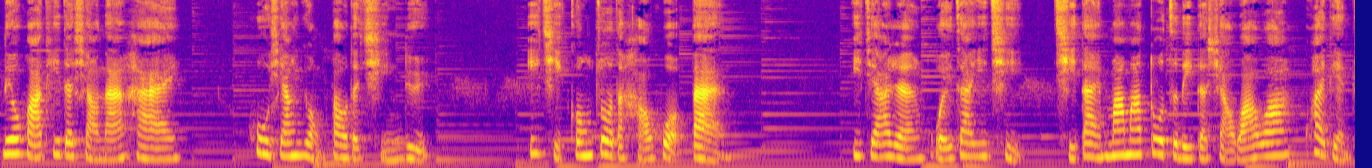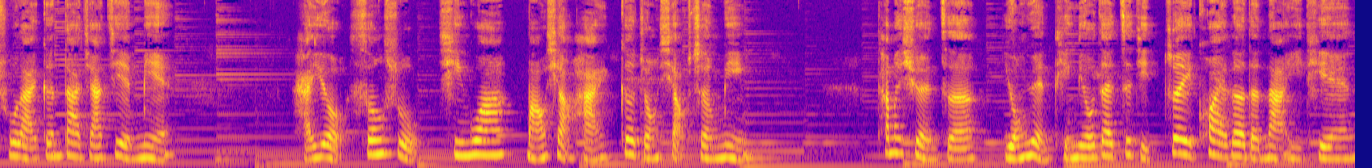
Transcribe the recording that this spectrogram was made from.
溜滑梯的小男孩，互相拥抱的情侣，一起工作的好伙伴，一家人围在一起。期待妈妈肚子里的小娃娃快点出来跟大家见面。还有松鼠、青蛙、毛小孩，各种小生命，他们选择永远停留在自己最快乐的那一天。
